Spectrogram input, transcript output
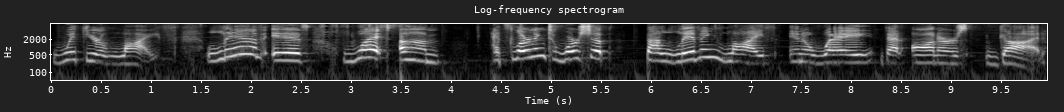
with your life. Live is what um, it's learning to worship by living life in a way that honors God.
